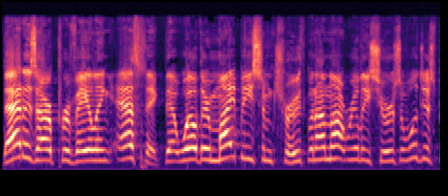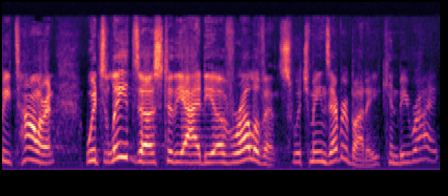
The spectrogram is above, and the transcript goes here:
That is our prevailing ethic that, well, there might be some truth, but I'm not really sure, so we'll just be tolerant, which leads us to the idea of relevance, which means everybody can be right,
